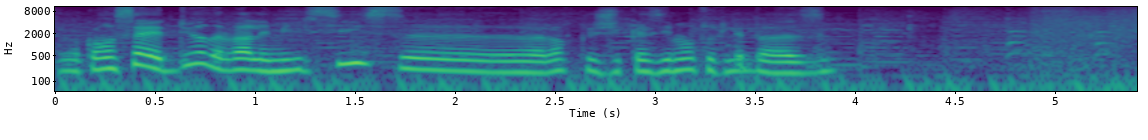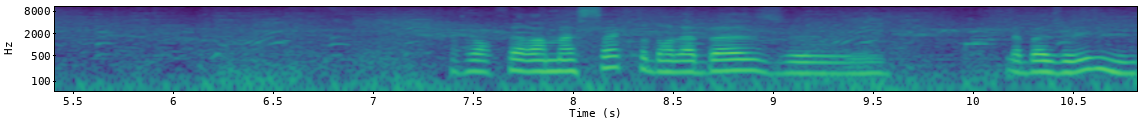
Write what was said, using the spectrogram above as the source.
Ça va commencer à être dur d'avoir les 1006 euh, alors que j'ai quasiment toutes les bases. Il va falloir faire un massacre dans la base, euh, la base de l'ennemi.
